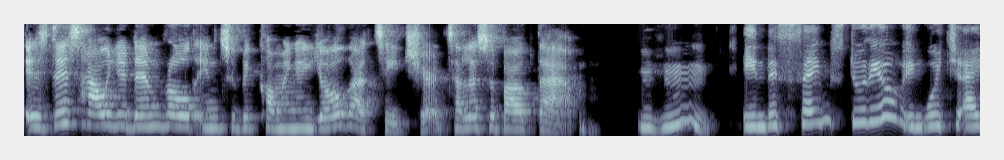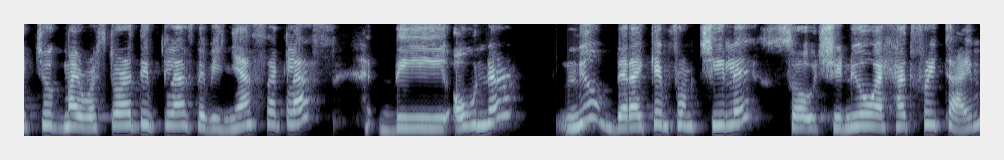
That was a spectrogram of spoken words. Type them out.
is this how you then rolled into becoming a yoga teacher? Tell us about that. Mm-hmm. In the same studio in which I took my restorative class, the vinyasa class, the owner knew that I came from Chile, so she knew I had free time,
